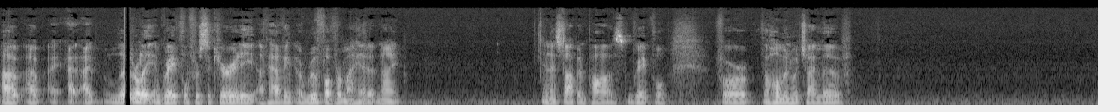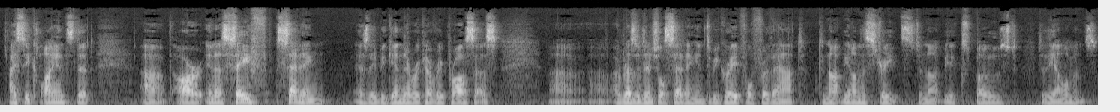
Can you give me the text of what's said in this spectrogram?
Uh, I, I, I literally am grateful for security of having a roof over my head at night. And I stop and pause. I'm grateful for the home in which I live. I see clients that uh, are in a safe setting as they begin their recovery process, uh, a residential setting, and to be grateful for that, to not be on the streets, to not be exposed to the elements.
